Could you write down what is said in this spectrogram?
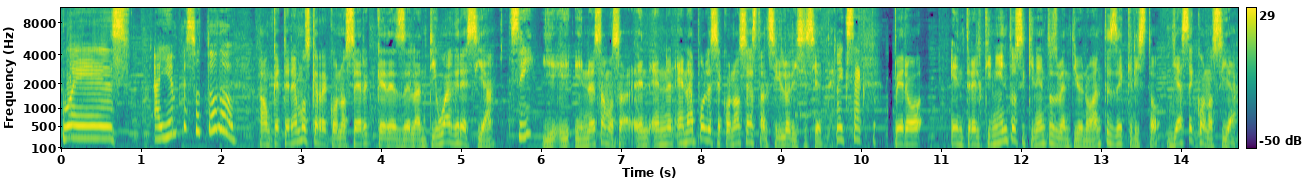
pues ahí empezó todo, Aunque tenemos que reconocer que desde la antigua Grecia, sí, y, y- y no estamos. a- En, en, en Nápoles se conoce hasta el siglo XVII. exacto. Pero entre el 500 y 521 antes de Cristo ya se conocía.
